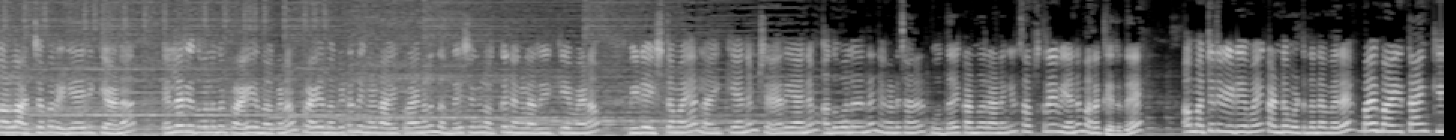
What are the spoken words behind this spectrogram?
കറുമുറാന്നുള്ള അച്ചപ്പ് റെഡി ആയിരിക്കുകയാണ്. എല്ലാവരും ഇതുപോലെ ഒന്ന് ട്രൈ ചെയ്ത് നോക്കണം. ട്രൈ ചെയ്ത് നോക്കിയിട്ട് നിങ്ങളുടെ അഭിപ്രായങ്ങളും നിർദ്ദേശങ്ങളും ഒക്കെ ഞങ്ങൾ അറിയിക്കുകയും വേണം. വീഡിയോ ഇഷ്ടമായാൽ ലൈക്ക് ചെയ്യാനും ഷെയർ ചെയ്യാനും അതുപോലെ തന്നെ ഞങ്ങളുടെ ചാനൽ പുതുതായി കാണുന്നവരാണെങ്കിൽ സബ്സ്ക്രൈബ് ചെയ്യാനും മറക്കരുതേ. ആ മറ്റൊരു വീഡിയോയുമായി കണ്ടുമുട്ടുന്നിടം വരെ ബൈ ബൈ താങ്ക്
